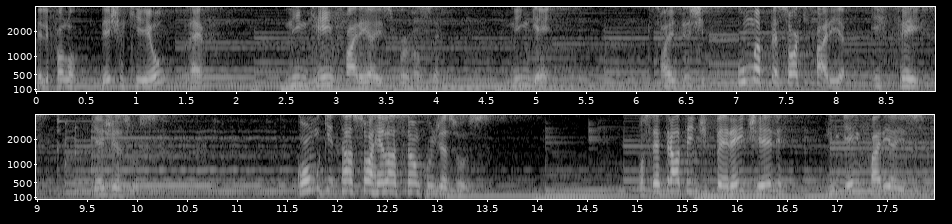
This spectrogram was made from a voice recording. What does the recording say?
Ele falou: Deixa que eu levo. Ninguém faria isso por você. Ninguém. Só existe uma pessoa que faria e fez, que é Jesus. Como que está a sua relação com Jesus? Você trata indiferente ele? Ninguém faria isso.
